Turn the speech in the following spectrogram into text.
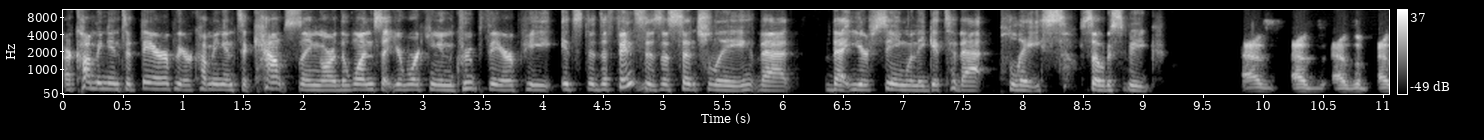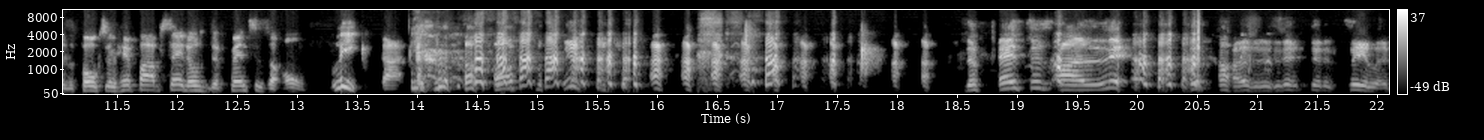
are coming into therapy or coming into counseling or the ones that you're working in group therapy, it's the defenses essentially that that you're seeing when they get to that place, so to speak. As as as the, as the folks in hip hop say, those defenses are on fleek. the fences are lit. are lit to the ceiling.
